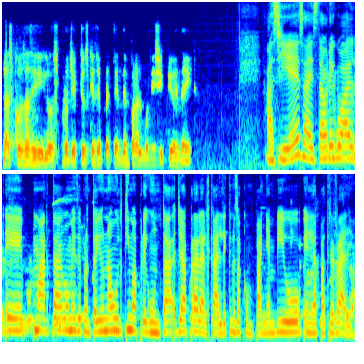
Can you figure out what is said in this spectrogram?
las cosas y los proyectos que se pretenden para el municipio de Neira. Así es, a esta hora igual, eh, Marta Gómez, de pronto hay una última pregunta ya para el alcalde que nos acompaña en vivo en La Patria Radio.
